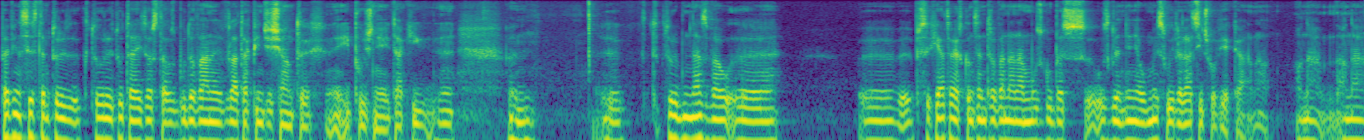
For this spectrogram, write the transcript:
pewien system, który, który tutaj został zbudowany w latach 50. i później, taki, y, y, y, który bym nazwał psychiatria skoncentrowana na mózgu bez uwzględnienia umysłu i relacji człowieka. No, ona, ona,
